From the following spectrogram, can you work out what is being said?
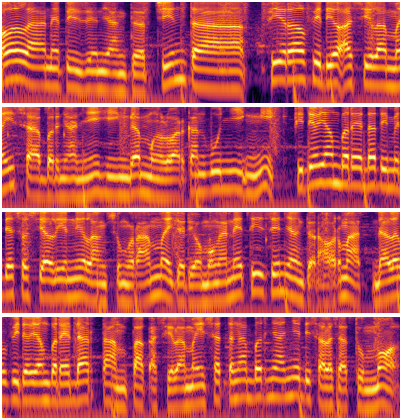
Hola netizen yang tercinta Viral video Asila Maisa bernyanyi hingga mengeluarkan bunyi ngik. Video yang beredar di media sosial ini langsung ramai jadi omongan netizen yang terhormat. Dalam video yang beredar tampak Asila Maisa tengah bernyanyi di salah satu mall.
